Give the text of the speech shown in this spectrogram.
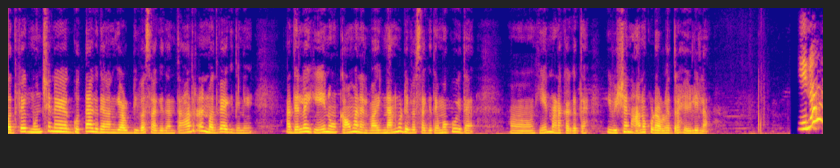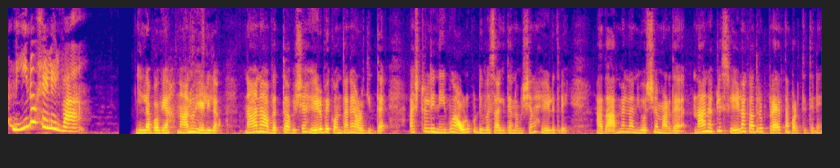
ಮದುವೆಗೆ ಮುಂಚೆನೇ ಗೊತ್ತಾಗಿದೆ ನನಗೆ ಅವಳು ಡಿವರ್ಸ್ ಆಗಿದೆ ಅಂತ. ಆದರೂ ನಾನು ಮದುವೆ ಆಗಿದ್ದೀನಿ. ಅದೆಲ್ಲ ಏನು? ಕಾಮನ್ ಅಲ್ವಾ? ಈಗ ನನಗೂ ಡಿವರ್ಸ್ ಆಗಿದೆ ಮಗು ಇದೆ. ಏನು ಮಾಡೋಕ್ಕಾಗುತ್ತೆ? ಈ ವಿಷಯ ನಾನು ಕೂಡ ಅವಳ ಹತ್ರ ಹೇಳಿಲ್ಲ. ಏನೋ ನೀನು ಹೇಳಿಲ್ವಾ? ಇಲ್ಲ ಭವ್ಯ, ನಾನು ಹೇಳಿಲ್ಲ. ನಾನು ಅವತ್ತು ಆ ವಿಷಯ ಹೇಳಬೇಕು ಅಂತಾನೆ ಅವಳಿಗಿದ್ದೆ. ಅಷ್ಟರಲ್ಲಿ ನೀವು ಅವಳಿಗೂ ಡಿವೋರ್ಸ್ ಆಗಿದೆ ಅನ್ನೋ ವಿಷಯನ ಹೇಳಿದ್ರಿ. ಅದಾದಮೇಲೆ ನಾನು ಯೋಚನೆ ಮಾಡಿದೆ. ನಾನು ಅಟ್ಲೀಸ್ಟ್ ಹೇಳೋಕ್ಕಾದ್ರೂ ಪ್ರಯತ್ನ ಪಡ್ತಿದ್ದೀನಿ.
